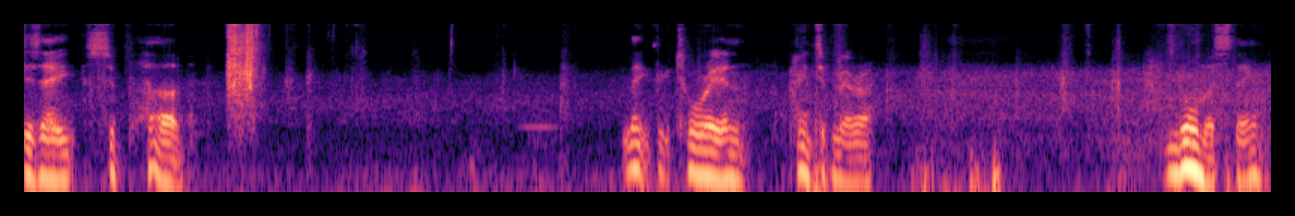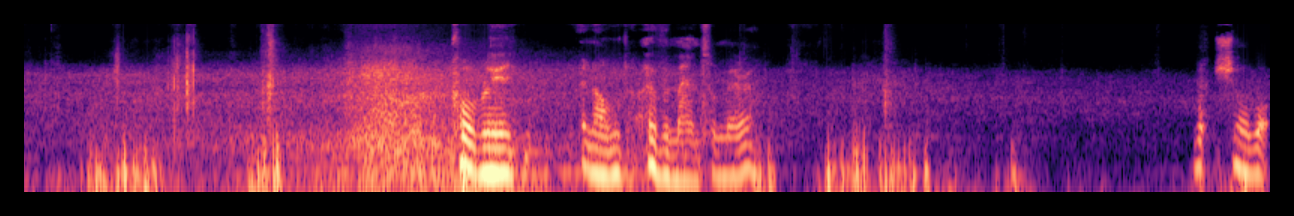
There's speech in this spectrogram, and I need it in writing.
is a superb late Victorian painted mirror. Enormous thing. Probably an old overmantel mirror. Not sure what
